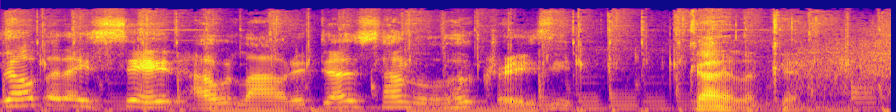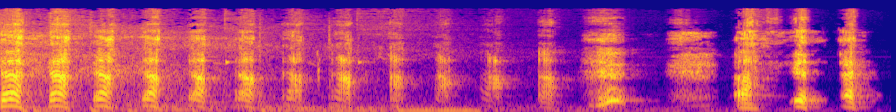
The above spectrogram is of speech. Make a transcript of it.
Now that I say it out loud, it does sound a little crazy. Gotta look good.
